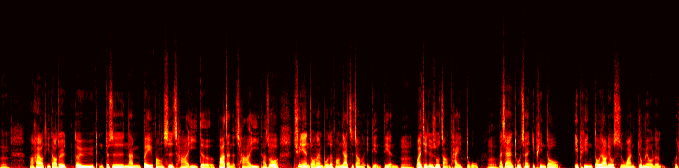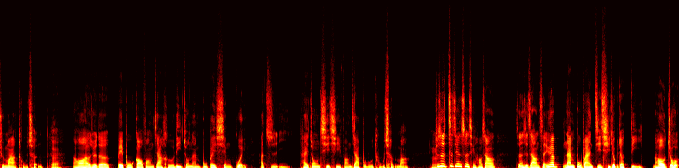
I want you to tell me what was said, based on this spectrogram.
嗯然后还有提到对对于就是南北房市差异的发展的差异，他说、去年中南部的房价只涨了一点点，嗯外界就说涨太多。嗯，那现在土城一平都一平都要六十万，就没有人会去骂土城。对，然后他就觉得北部高房价合理，中南部被嫌贵，他质疑台中七期房价不如土城吗？嗯就是这件事情好像真的是这样子，因为南部本来基期就比较低，然后就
